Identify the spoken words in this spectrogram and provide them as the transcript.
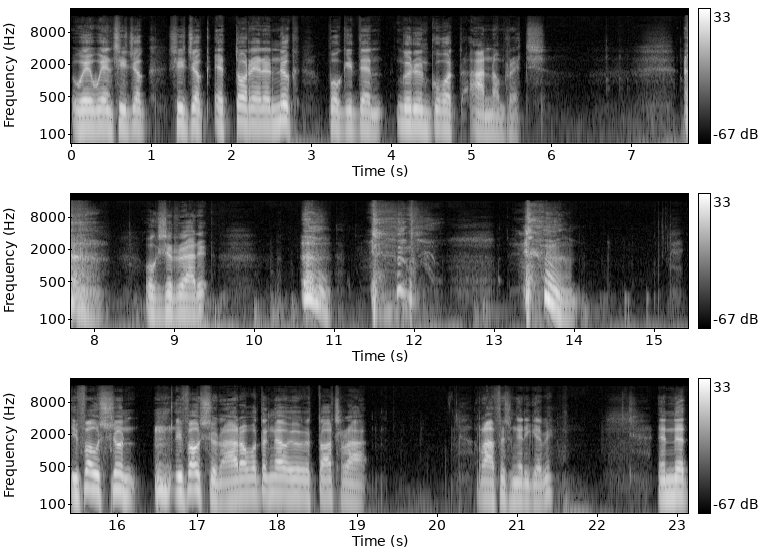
we wen sijok sijok etor erenuk pogi den ngurun god aanom rets. Ook ifawsun ara watanga tatsra rafis ngeri gebi. Ennet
